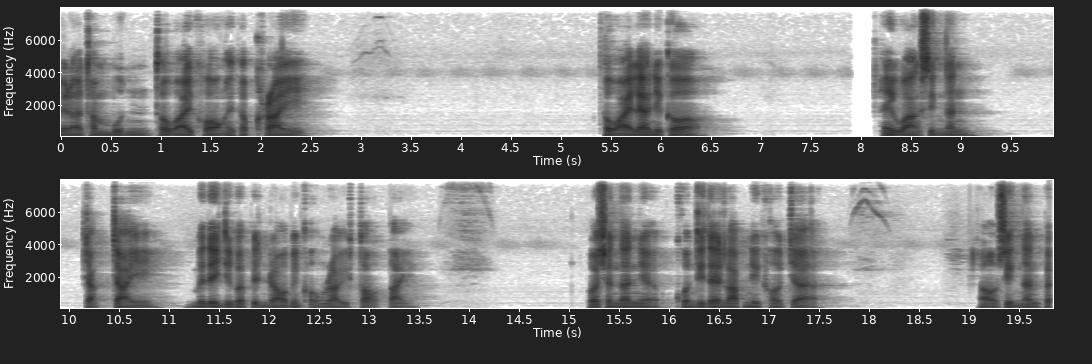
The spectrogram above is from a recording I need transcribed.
เวลาทำบุญถวายของให้กับใคร ถวายแล้วนี่ก็ ให้วางสิ่งนั้นจากใจไม่ได้ยึดว่าเป็นเราเป็นของเราอีกต่อไป เพราะฉะนั้นเนี่ยคนที่ได้รับนี่เขาจะ เอาสิ่งนั้นไป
